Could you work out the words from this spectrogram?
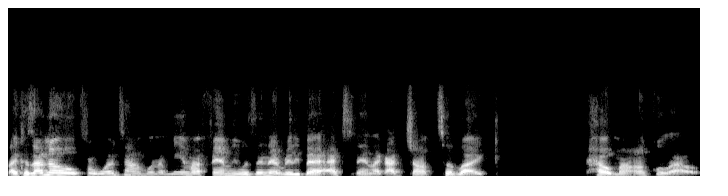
like because I know for one time when me and my family was in a really bad accident, like I jumped to like help my uncle out.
